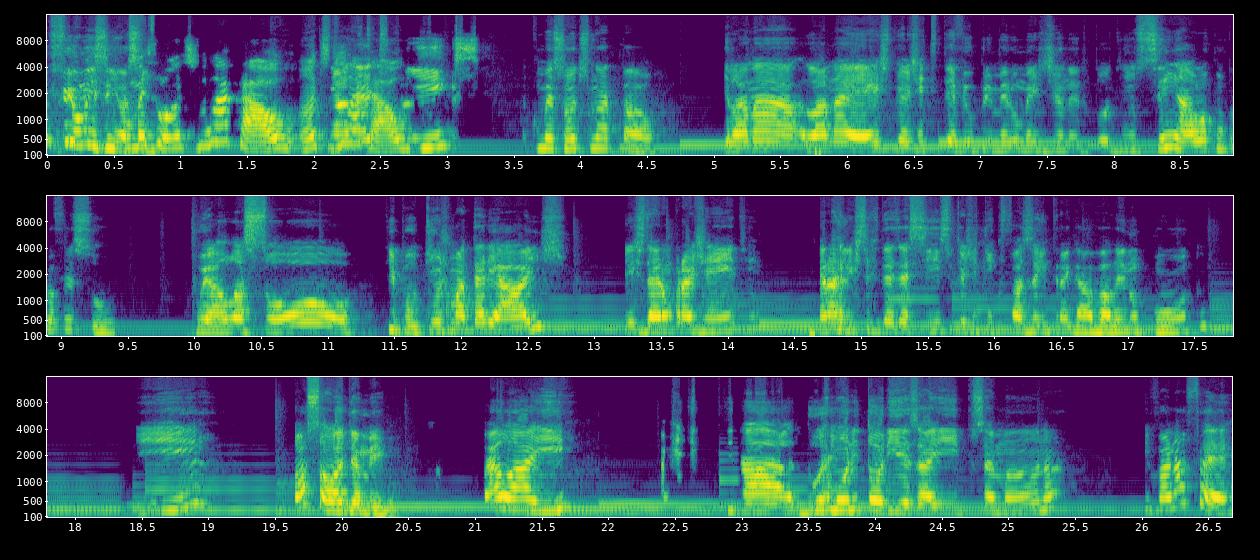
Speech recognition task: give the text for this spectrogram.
Um filmezinho assim. Começou antes do Natal. Antes do Natal. Netflix começou antes do Natal. E lá na, lá na ESP a gente teve o primeiro mês de janeiro todinho sem aula com o professor. Foi aula só. Tipo, tinha os materiais, eles deram pra gente, era as listas de exercício que a gente tinha que fazer entregar valendo ponto. E. Boa sorte, amigo. Vai lá aí. A gente dá duas monitorias aí por semana e vai na fé.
